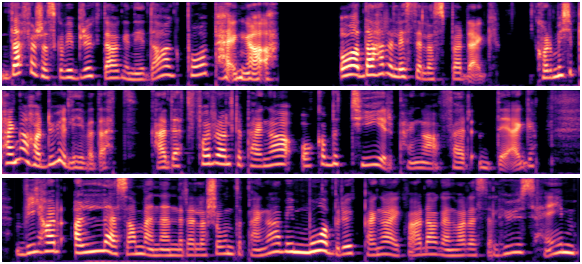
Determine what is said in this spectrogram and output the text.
Derfor skal vi bruke dagen i dag på penger. Og da har jeg lyst til å spørre deg, hvor mye penger har du i livet ditt? Hva er ditt forhold til penger, og hva betyr penger for deg? Vi har alle sammen en relasjon til penger. Vi må bruke penger i hverdagen vår til hus, hjem,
